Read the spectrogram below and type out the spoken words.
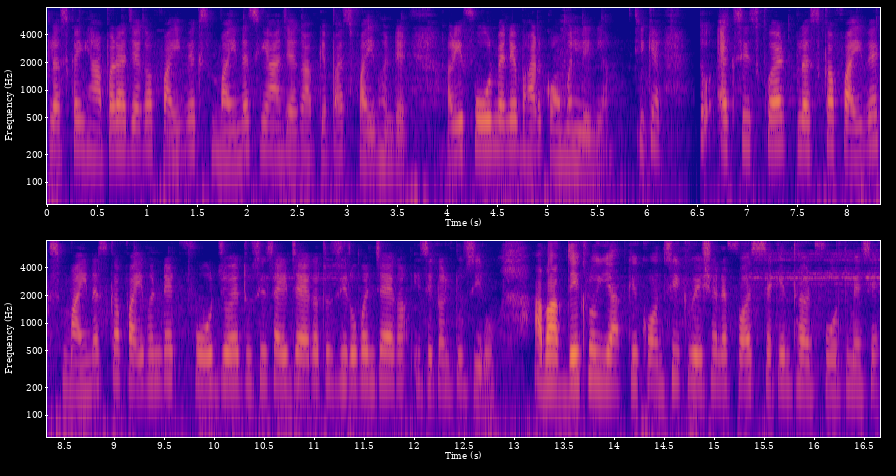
प्लस का यहाँ पर आ जाएगा फाइव एक्स माइनस यहाँ आ जाएगा आपके पास फाइव हंड्रेड और ये फोर मैंने बाहर कॉमन ले लिया, ठीक है? तो एक्स स्क्वायर प्लस का फाइव एक्स माइनस का फाइव हंड्रेड फोर जो है दूसरी साइड जाएगा तो ज़ीरो बन जाएगा इजिकल टू ज़ीरो अब आप देख लो ये आपकी कौन सी इक्वेशन है फ़र्स्ट सेकेंड थर्ड फोर्थ में से।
